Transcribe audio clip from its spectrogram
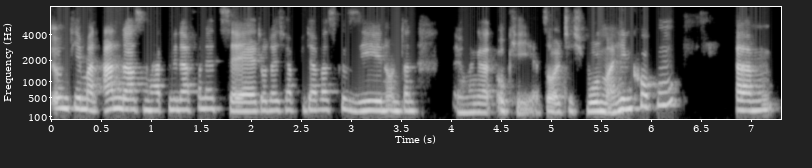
irgendjemand anders und hat mir davon erzählt oder ich habe wieder was gesehen und dann irgendwann gedacht, okay, jetzt sollte ich wohl mal hingucken. Ähm,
